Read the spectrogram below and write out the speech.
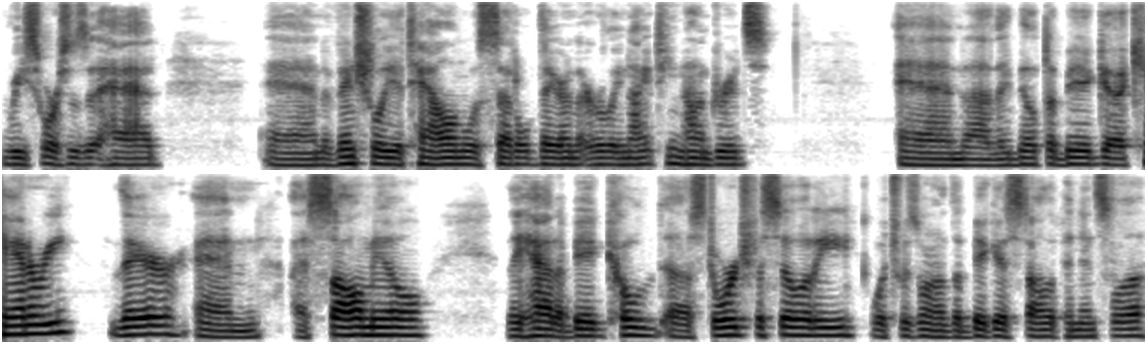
resources it had, and eventually a town was settled there in the early 1900s. And uh, they built a big uh, cannery there and a sawmill they had a big cold uh, storage facility, which was one of the biggest on the peninsula,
